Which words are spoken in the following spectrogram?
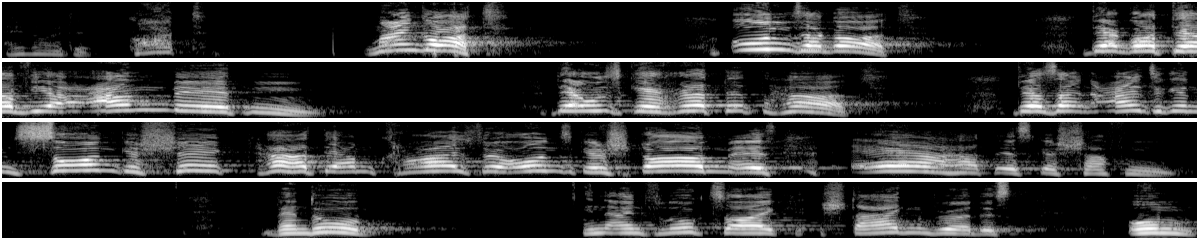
Hey Leute, Gott, mein Gott, unser Gott, der Gott, der wir anbeten, der uns gerettet hat der seinen einzigen Sohn geschickt hat, der am Kreuz für uns gestorben ist. Er hat es geschaffen. Wenn du in ein Flugzeug steigen würdest, um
